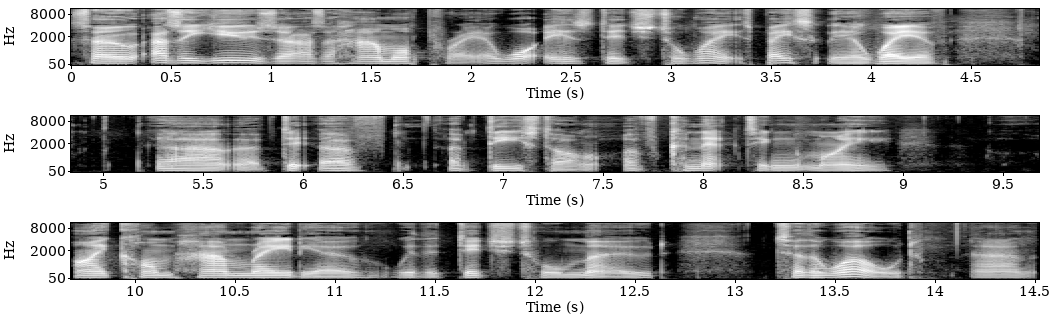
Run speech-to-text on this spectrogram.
So, as a user, as a ham operator, what is digital way? It's basically a way of uh, of, of D-Star of connecting my ICOM ham radio with a digital mode to the world, um,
